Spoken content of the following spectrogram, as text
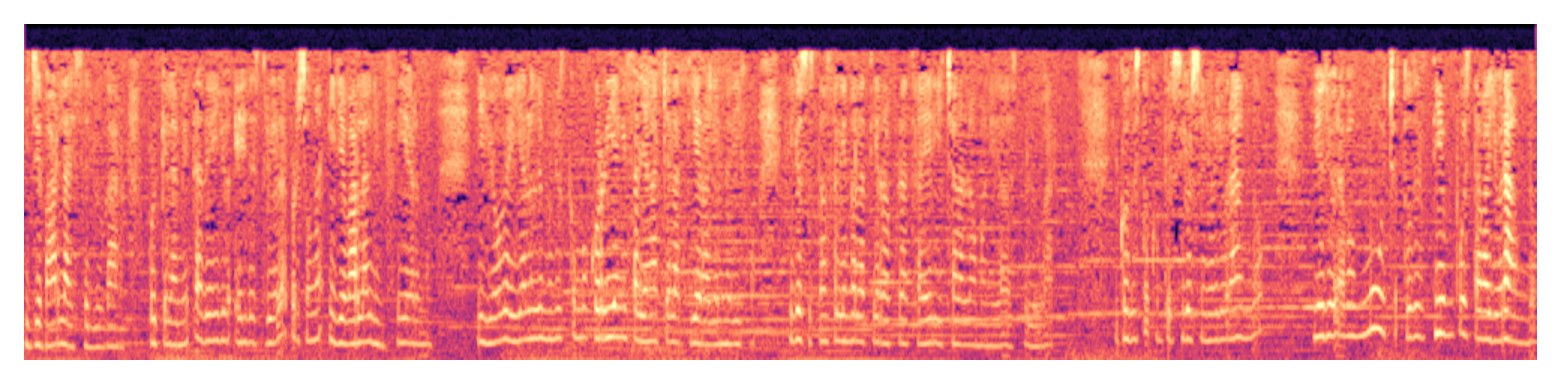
y llevarla a ese lugar, porque la meta de ellos es destruir a la persona y llevarla al infierno. Y yo veía a los demonios como corrían y salían aquí a la tierra, y él me dijo, ellos están saliendo a la tierra para traer y echar a la humanidad a este lugar. Y cuando esto aconteció, el Señor llorando, y él lloraba mucho, todo el tiempo estaba llorando.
